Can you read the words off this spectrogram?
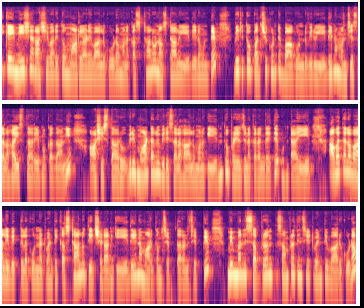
ఇక ఈ మేష రాశి వారితో మాట్లాడే వాళ్ళు కూడా మన కష్టాలు నష్టాలు ఏదైనా ఉంటే వీరితో పంచుకుంటే బాగుండు. వీరు ఏదైనా మంచి సలహా ఇస్తారేమో కదా అని ఆశిస్తారు. వీరి మాటలు వీరి సలహాలు మనకు ఎంతో ప్రయోజనకరంగా అయితే ఉంటాయి. అవతల వాలి వ్యక్తులకు ఉన్నటువంటి కష్టాలు తీర్చడానికి ఏదైనా మార్గం చెప్తారని చెప్పి మిమ్మల్ని సప్ర సంప్రదించేటువంటి వారు కూడా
